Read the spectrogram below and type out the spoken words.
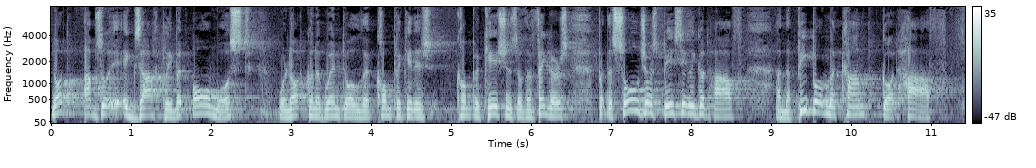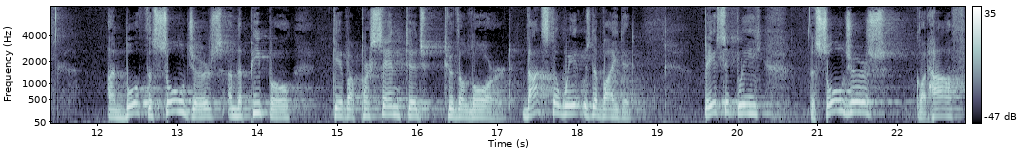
Not absolutely exactly, but almost. We're not going to go into all the complicated complications of the figures, but the soldiers basically got half, and the people in the camp got half. And both the soldiers and the people gave a percentage to the Lord. That's the way it was divided. Basically, the soldiers got half,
